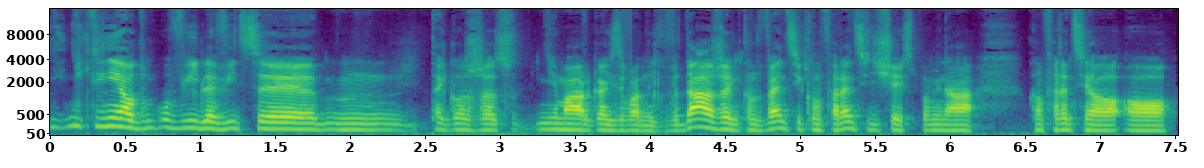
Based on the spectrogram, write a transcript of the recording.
nikt nie odmówi lewicy mm, tego, że nie ma organizowanych wydarzeń, konwencji, konferencji. Dzisiaj wspomina konferencja o, o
